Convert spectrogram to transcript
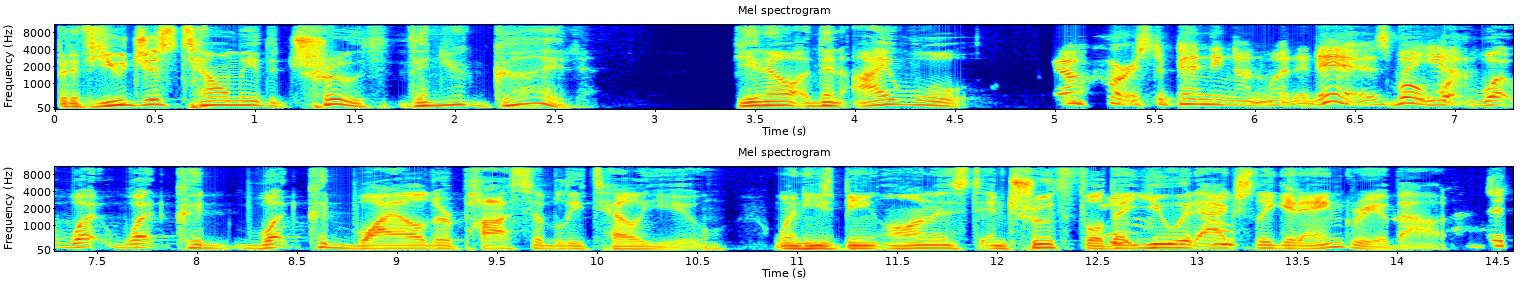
But if you just tell me the truth, then you're good. You know, then I will Of course, depending on what it is. But well, yeah. what, what what what could what could Wilder possibly tell you when he's being honest and truthful that you would actually get angry about? just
